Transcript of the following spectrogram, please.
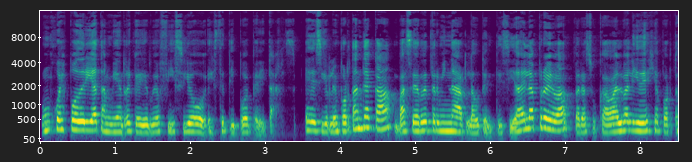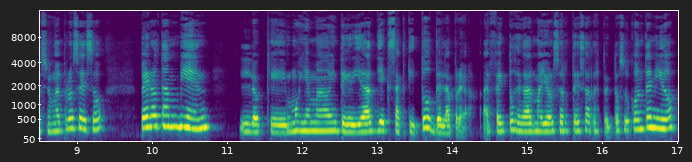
un juez podría también requerir de oficio este tipo de peritajes. Es decir, lo importante acá va a ser determinar la autenticidad de la prueba para su cabal validez y aportación al proceso, pero también lo que hemos llamado integridad y exactitud de la prueba, a efectos de dar mayor certeza respecto a su contenido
